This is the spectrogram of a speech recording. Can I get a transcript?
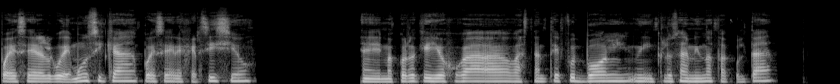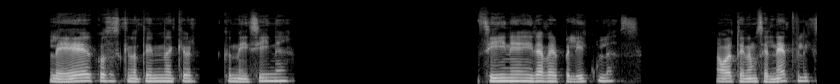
Puede ser algo de música, puede ser ejercicio. Eh, me acuerdo que yo jugaba bastante fútbol, incluso en la misma facultad. Leer cosas que no tienen nada que ver con medicina. Cine, ir a ver películas. Ahora tenemos el Netflix.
